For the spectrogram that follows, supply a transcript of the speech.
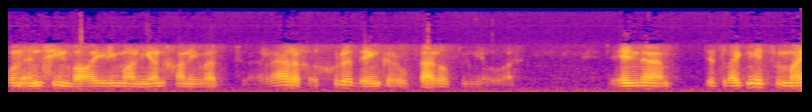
kon insien waar hierdie man heen gaan nie wat regtig 'n groot denker op wêreldtoneel was. En uh, dit lyk net vir my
